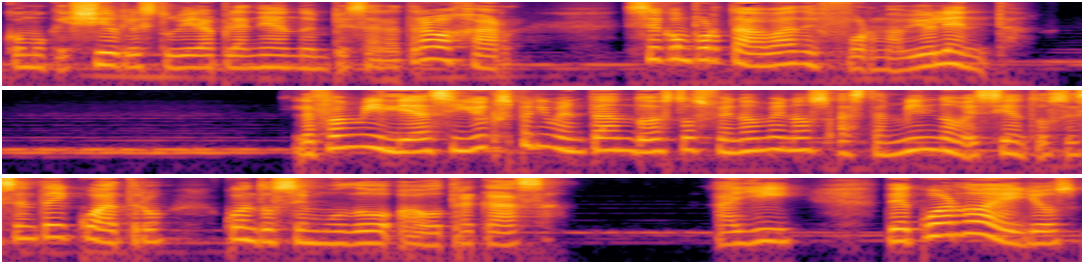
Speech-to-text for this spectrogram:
como que Shirley estuviera planeando empezar a trabajar, se comportaba de forma violenta. La familia siguió experimentando estos fenómenos hasta 1964, cuando se mudó a otra casa. Allí, de acuerdo a ellos,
